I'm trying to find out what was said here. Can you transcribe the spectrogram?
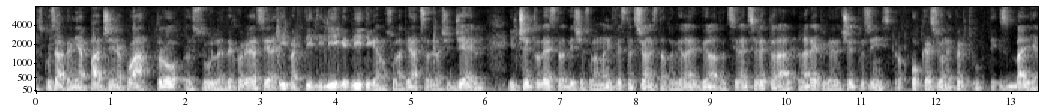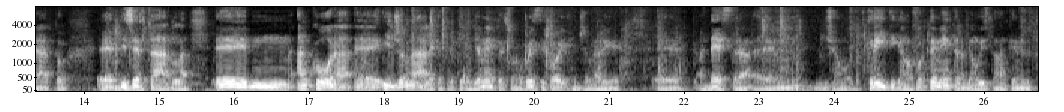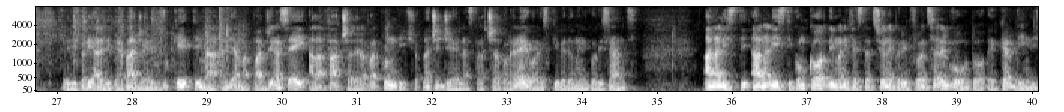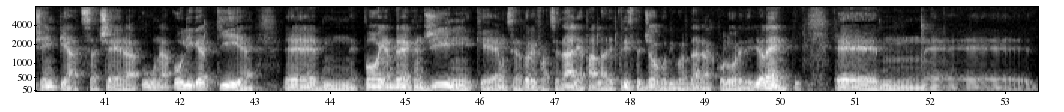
scusatemi, a pagina 4 eh, sul, del Corriere della Sera, i partiti litigano sulla piazza della CGL, il centrodestra dice sulla manifestazione è stato viola- violato il silenzio elettorale, la replica del centrosinistro, occasione per tutti, sbagliato. Eh, disertarla. Eh, ancora eh, il giornale, perché ovviamente sono questi poi i giornali che eh, a destra ehm, diciamo, criticano fortemente, l'abbiamo visto anche nel, l'editoriale di prima pagina di Zucchetti, ma andiamo a pagina 6, alla faccia della par condicio, la CGL ha stracciato le regole, scrive Domenico Di Sanza. Analisti, analisti, concordi, manifestazione per influenzare il voto e Cardini dice in piazza c'era una oligarchia. Eh, poi Andrea Cangini, che è un senatore di Forza Italia, parla del triste gioco di guardare al colore dei violenti. Eh, eh,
